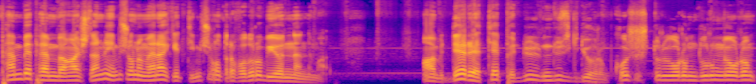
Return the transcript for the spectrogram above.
pembe pembe ağaçlar neymiş onu merak ettiğim için o tarafa doğru bir yönlendim abi. Abi dere tepe düz gidiyorum. Koşuşturuyorum durmuyorum.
